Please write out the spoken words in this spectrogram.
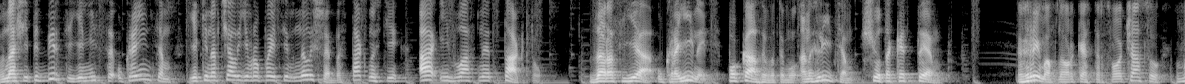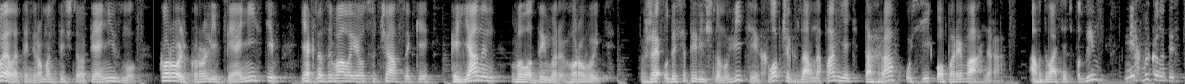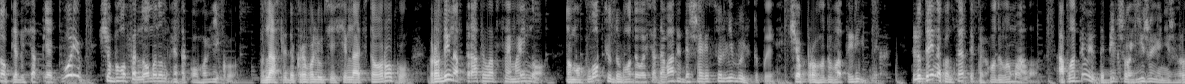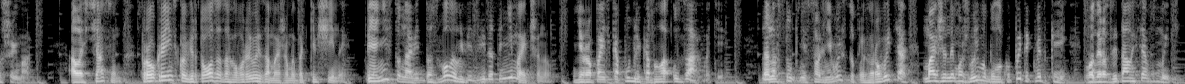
В нашій підбірці є місце українцям, які навчали європейців не лише безтактності, а і власне такту. Зараз я, українець, показуватиму англійцям, що таке темп. Гримав на оркестр свого часу велетень романтичного піанізму, король королів піаністів, як називали його сучасники, киянин Володимир Горовиць. Вже у 10-річному віці хлопчик знав на пам'ять та грав усі опери Вагнера. А в 21 міг виконати 155 творів, що було феноменом для такого віку. Внаслідок революції 17-го року родина втратила все майно, тому хлопцю доводилося давати дешеві сольні виступи, щоб прогодувати рідних. Людей на концерти приходило мало, а платили здебільшого їжею ніж грошима. Але з часом про українського віртуоза заговорили за межами батьківщини. Піаністу навіть дозволили відвідати Німеччину. Європейська публіка була у захваті. На наступні сольні виступи Горовиця майже неможливо було купити квитки. Вони розліталися вмить.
